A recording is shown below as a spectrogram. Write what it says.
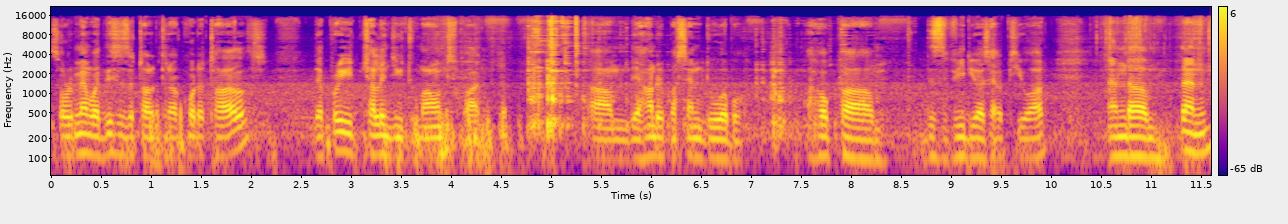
So remember this is the terracotta tiles. They're pretty challenging to mount but um, they're 100% doable. I hope um, this video has helped you out and um, then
